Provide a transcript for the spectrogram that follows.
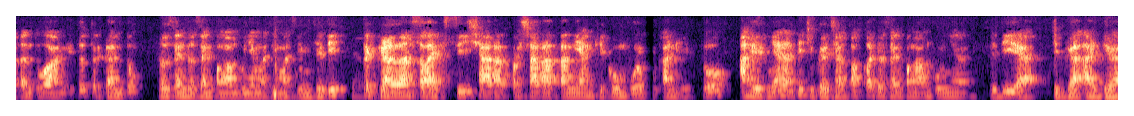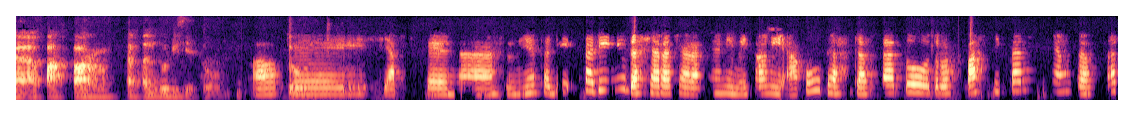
ketentuan itu tergantung dosen-dosen pengampunya masing-masing. Jadi segala seleksi syarat persyaratan yang dikumpulkan itu akhirnya nanti juga jatuh ke dosen pengampunya. Jadi ya juga ada faktor tertentu di situ. Oke, okay, siap. Oke, nah sebenarnya tadi tadi ini udah syarat-syaratnya nih. Misal nih, aku udah daftar tuh, terus pastikan yang daftar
